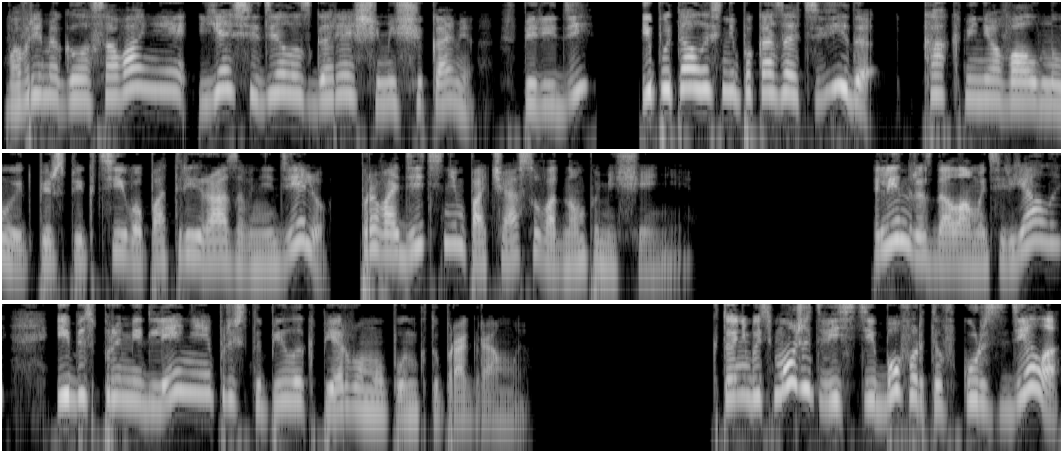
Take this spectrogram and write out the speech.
Во время голосования я сидела с горящими щеками впереди и пыталась не показать вида, как меня волнует перспектива по три раза в неделю проводить с ним по часу в одном помещении. Лин раздала материалы и без промедления приступила к первому пункту программы. «Кто-нибудь может ввести Бофорта в курс дела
